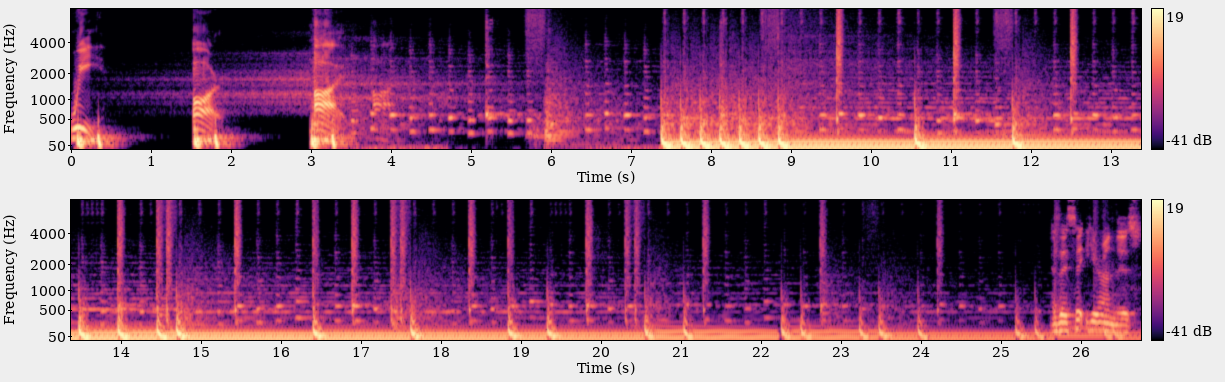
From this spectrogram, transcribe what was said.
We are I. As I sit here on this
